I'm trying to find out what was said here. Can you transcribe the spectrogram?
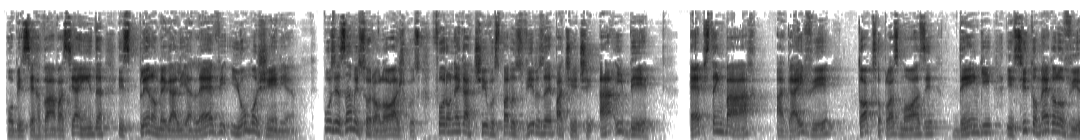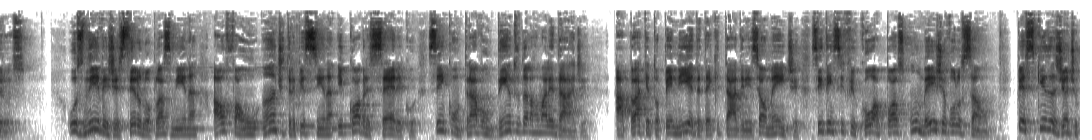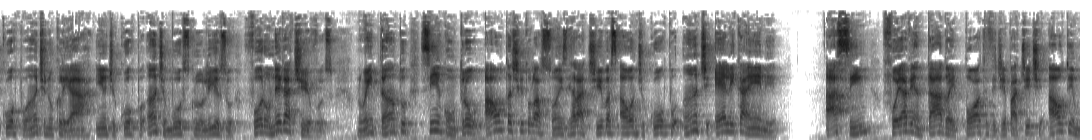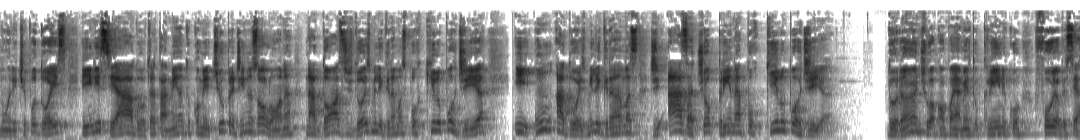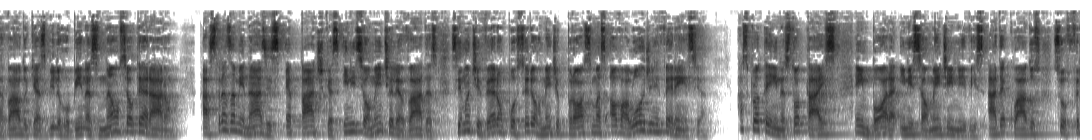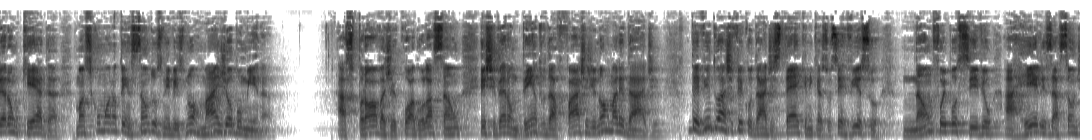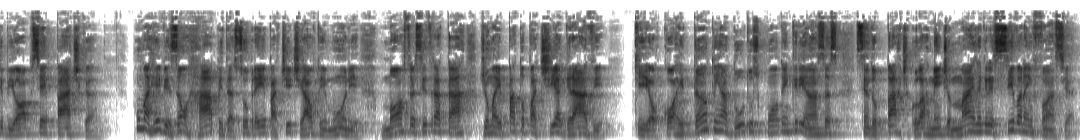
Observava-se ainda esplenomegalia leve e homogênea. Os exames sorológicos foram negativos para os vírus da hepatite A e B, Epstein-Barr, HIV, toxoplasmose, dengue e citomegalovírus. Os níveis de esteroloplasmina, alfa-1 antitripsina e cobre sérico se encontravam dentro da normalidade. A plaquetopenia detectada inicialmente se intensificou após um mês de evolução. Pesquisas de anticorpo antinuclear e anticorpo antimúsculo liso foram negativos. No entanto, se encontrou altas titulações relativas ao anticorpo anti-LKM. Assim, foi aventado a hipótese de hepatite autoimune tipo 2 e iniciado o tratamento com metilprednisolona na dose de 2 mg por quilo por dia e 1 a 2 mg de azatioprina por quilo por dia. Durante o acompanhamento clínico, foi observado que as bilirrubinas não se alteraram. As transaminases hepáticas inicialmente elevadas se mantiveram posteriormente próximas ao valor de referência. As proteínas totais, embora inicialmente em níveis adequados, sofreram queda, mas com manutenção dos níveis normais de albumina. As provas de coagulação estiveram dentro da faixa de normalidade. Devido às dificuldades técnicas do serviço, não foi possível a realização de biópsia hepática. Uma revisão rápida sobre a hepatite autoimune mostra se tratar de uma hepatopatia grave, que ocorre tanto em adultos quanto em crianças, sendo particularmente mais agressiva na infância.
